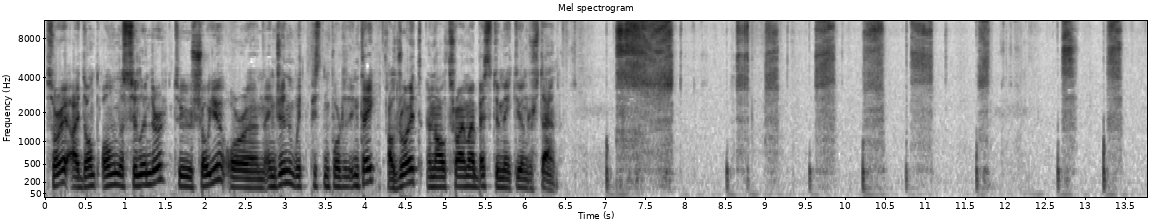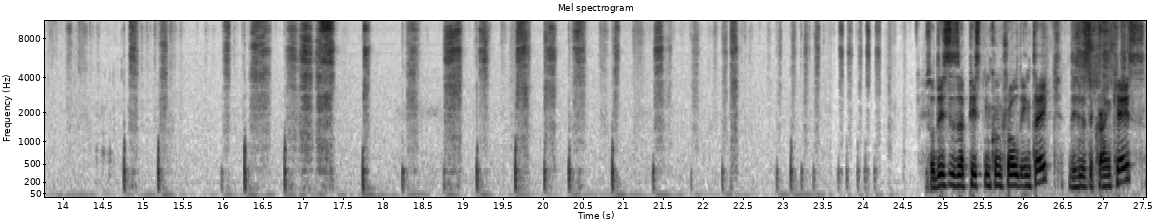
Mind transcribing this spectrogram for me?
Sorry, I don't own a cylinder to show you or an engine with piston ported intake. I'll draw it and I'll try my best to make you understand. So this is a piston controlled intake. This is the crankcase.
